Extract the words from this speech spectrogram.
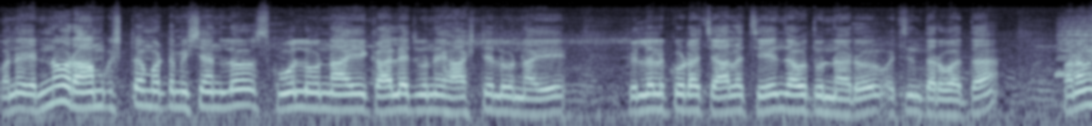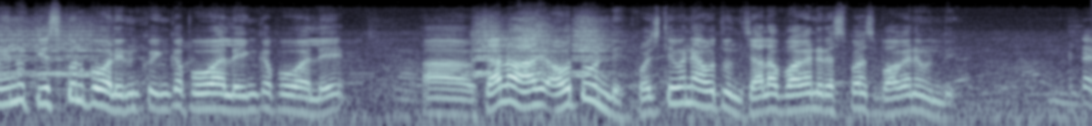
మన ఎన్నో రామకృష్ణ మఠ మిషన్లో స్కూళ్ళు ఉన్నాయి కాలేజ్ ఉన్నాయి హాస్టల్ ఉన్నాయి. పిల్లలు కూడా చాలా చేంజ్ అవుతున్నారు వచ్చిన తర్వాత. మనం ఇನ್ನು తీసుకొని పోవాలి? ఇంకా ఇంకా పోవాలి ఇంకా పోవాలి. చాలా అవుతుంది. పాజిటివ్గానే అవుతుంది. చాలా బాగానే రెస్పాన్స్ బాగానే ఉంది. అంటే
